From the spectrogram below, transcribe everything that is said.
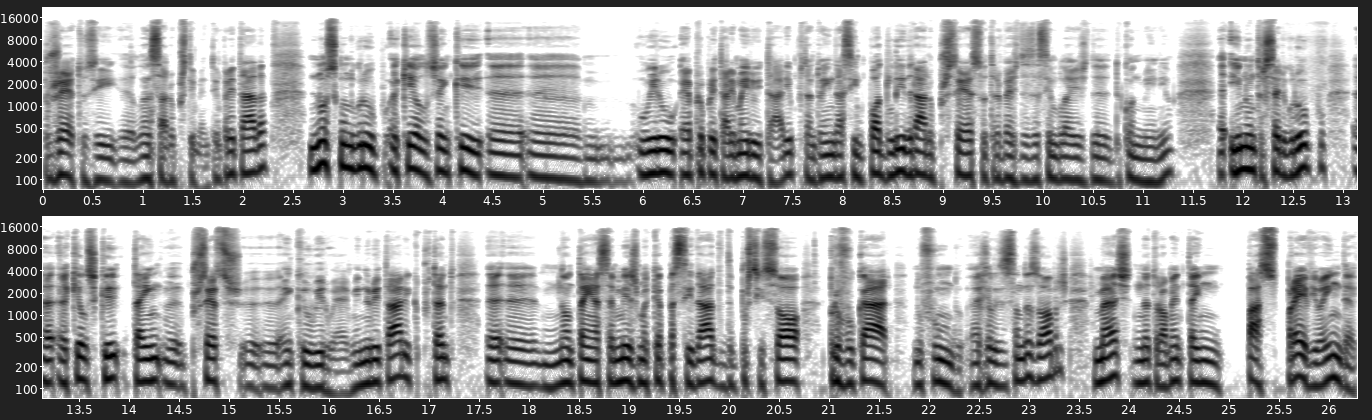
projetos e uh, lançar o procedimento de empreitada. No segundo grupo, aqueles em que uh, o Iru é proprietário maioritário, portanto, ainda assim pode liderar o processo através das assembleias de, de condomínio. e num terceiro grupo, aqueles que têm processos em que o Iru é minoritário e que, portanto, não têm essa mesma capacidade de por si só provocar, no fundo, a realização das obras obras, mas naturalmente tem um passo prévio ainda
